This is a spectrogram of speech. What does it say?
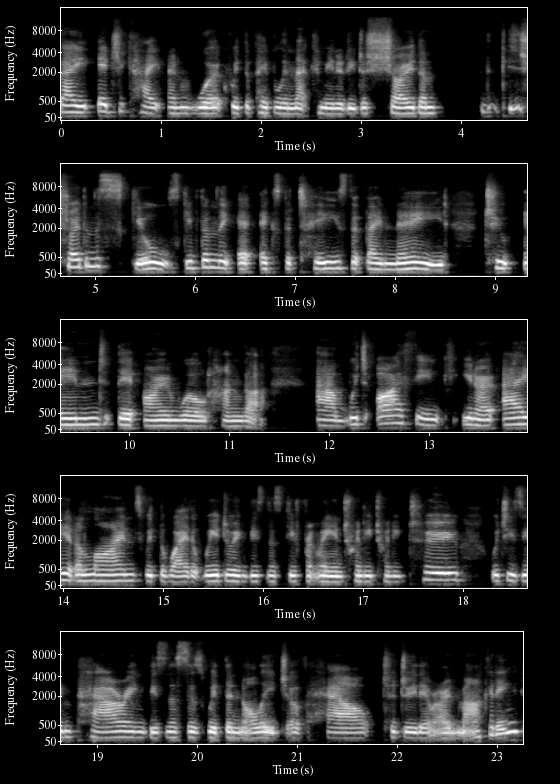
they educate and work with the people in that community to show them show them the skills, give them the expertise that they need to end their own world hunger. Um, which I think, you know, A, it aligns with the way that we're doing business differently in 2022, which is empowering businesses with the knowledge of how to do their own marketing.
